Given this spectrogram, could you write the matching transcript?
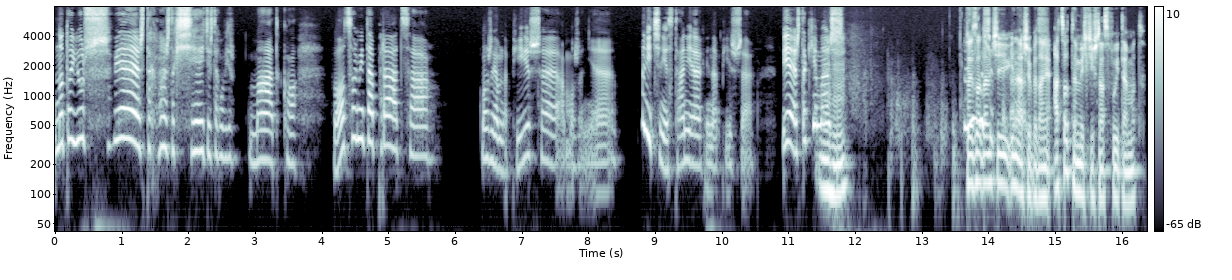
No to już, wiesz, tak masz, tak siedzisz, tak mówisz, matko, po co mi ta praca? Może ją napiszę, a może nie. No nic się nie stanie, jak nie napiszę. Wiesz, takie masz... Mhm. To ja zadam ci inaczej pytanie. A co ty myślisz na swój temat?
